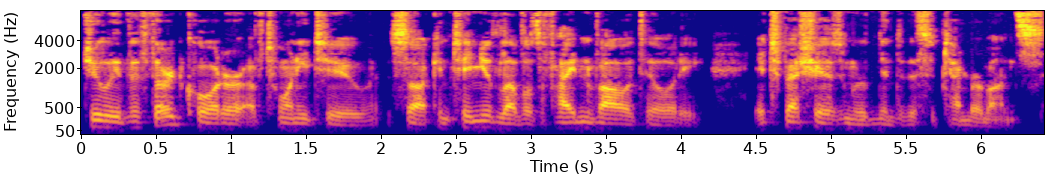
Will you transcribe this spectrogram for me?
Julie, the third quarter of 22 saw continued levels of heightened volatility, especially as we moved into the September months.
